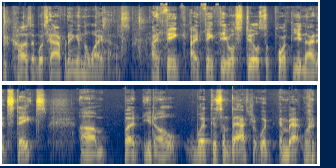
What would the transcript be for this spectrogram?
because of what's happening in the White House. I think I think they will still support the United States, um, but you know what this ambassador, what, what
